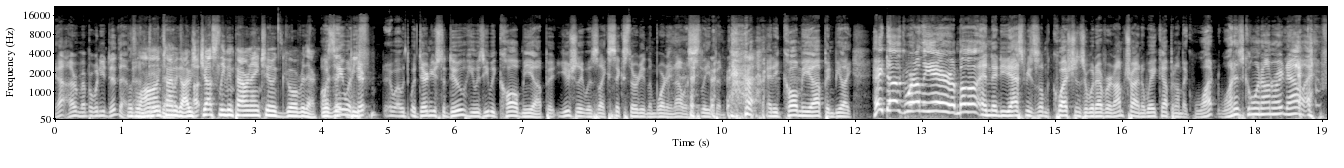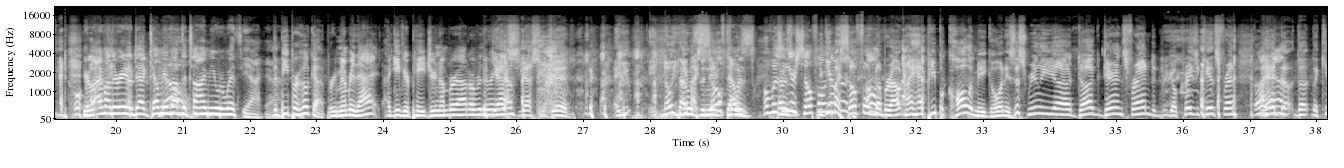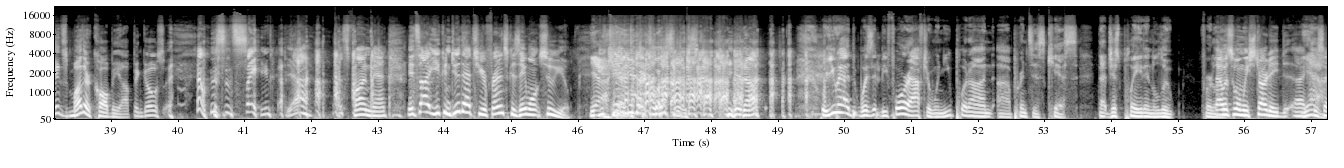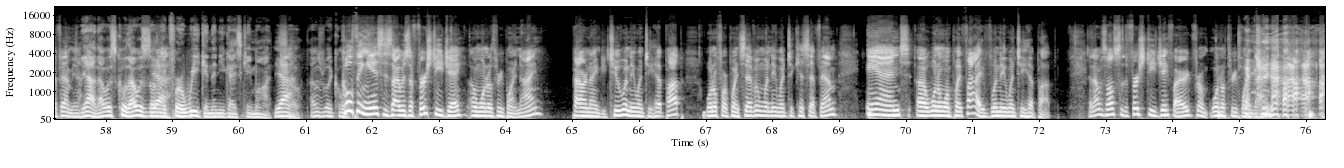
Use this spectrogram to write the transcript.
Yeah, I remember when you did that. It was a long time that. ago. I was uh, just leaving Power 92 and go over there. I'll Was tell it you what, bef- Dar- what what Darren used to do? He was he would call me up. It, usually it was like six thirty in the morning. and I was sleeping, and he'd call me up and be like, "Hey, Doug, we're on the air," and, blah, blah, and then he'd ask me some questions or whatever, and I'm trying to wake up, and I'm like, "What? What is going on right now?" No You're live on the radio, Doug. Tell me about the time you were with. Yeah, yeah. The beeper hookup. Remember that? I gave your pager number out over the radio. Yes, yes, you did. and you No, you That give was my the new- cell that phone. was- Oh, was That it was- your cell phone number? you give my cell phone Oh. number out, and I had people calling me, going, "Is this really uh, Doug, Darren's friend, and, you know, crazy kid's friend?" I had yeah. the, the the kid's mother call me up and goes, "It was insane." Yeah, that's fun, man. It's uh, you can do that to your friends because they won't sue you. Yeah. you can't do that to listeners. You know, Well, you had was it before or after when you put on uh, Prince's Kiss that just played in a loop for like, that was when we started uh, yeah. Kiss FM. Yeah. yeah, that was cool. That was uh, Yeah. like for a week, and then you guys came on. Yeah. so that was really cool. Cool thing is, is I was the first DJ on 103.9, Power 92 when they went to hip hop, 104.7 when they went to Kiss FM, and uh, 101.5 when they went to hip hop. And I was also the first DJ fired from 103.9.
